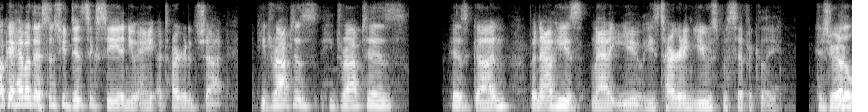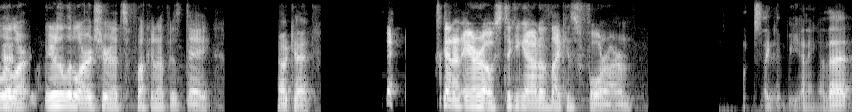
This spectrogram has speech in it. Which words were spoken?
Okay, how about this? Since you did succeed and you ate a targeted shot, he dropped his he dropped his his gun, but now he's mad at you. He's targeting you specifically because you're the little ar- you're the little archer that's fucking up his day. Okay. He's got an arrow sticking out of like his forearm. Looks like the beginning of that.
